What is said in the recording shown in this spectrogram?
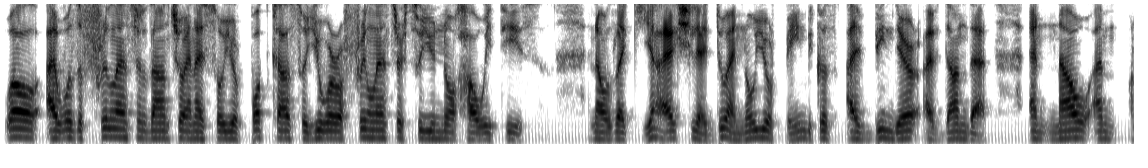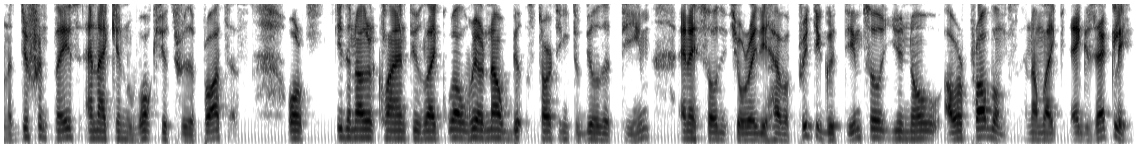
"Well, I was a freelancer, Dancho, and I saw your podcast, so you were a freelancer, so you know how it is." And I was like, "Yeah, actually, I do. I know your pain because I've been there, I've done that, and now I'm on a different place, and I can walk you through the process." Or if another client is like, "Well, we are now bu- starting to build a team, and I saw that you already have a pretty good team, so you know our problems." And I'm like, "Exactly.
